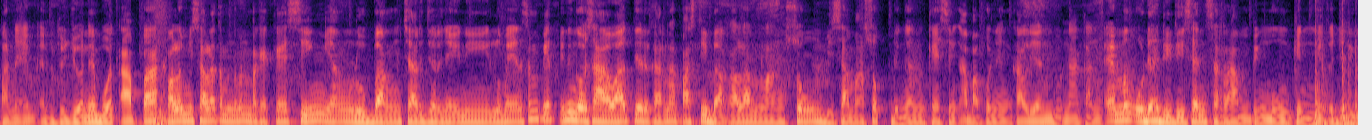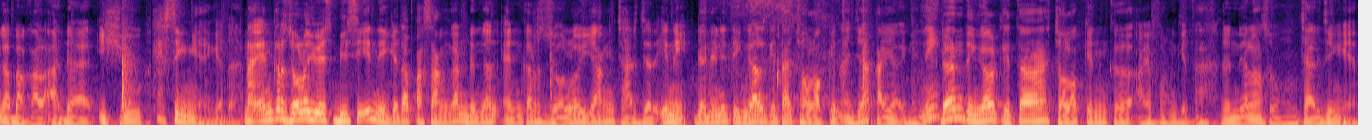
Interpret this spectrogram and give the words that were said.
mm. Tujuannya buat apa? Kalau misalnya teman-teman pakai casing yang lubang chargernya ini lumayan sempit, ini nggak usah khawatir karena pasti bakalan langsung bisa masuk dengan casing apa pun yang kalian gunakan. Emang udah didesain seramping mungkin gitu, jadi nggak bakal ada isu casingnya gitu. Nah, Anchor Zolo USB-C ini kita pasangkan dengan Anchor Zolo yang charger ini. Dan ini tinggal kita colokin aja kayak gini ini dan tinggal kita colokin ke iPhone kita dan dia langsung charging ya.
